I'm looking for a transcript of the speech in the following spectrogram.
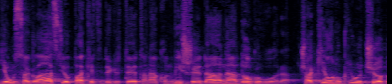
je usaglasio paket integriteta nakon više dana dogovora. Čak je on uključio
